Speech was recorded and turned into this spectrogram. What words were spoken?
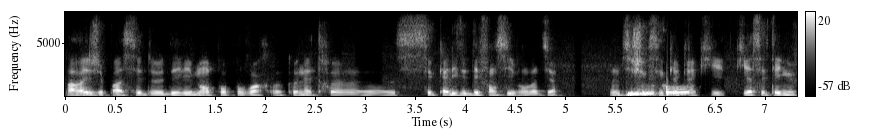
pareil, j'ai pas assez de- d'éléments pour pouvoir reconnaître euh, ses qualités défensives, on va dire. Même si Il je sais que c'est faut- quelqu'un qui, qui est assez teigneux.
